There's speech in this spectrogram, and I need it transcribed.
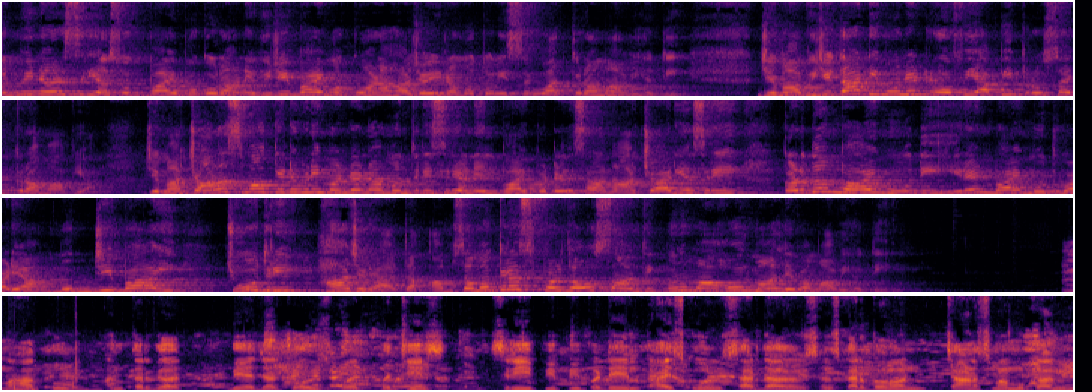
કન્વીનર શ્રી અશોકભાઈ ભગોરા અને વિજયભાઈ મકવાણા હાજરી રમતોની શરૂઆત કરવામાં આવી હતી. જેમાં વિજેતા ટીમોને ટ્રોફી આપી પ્રોત્સાહિત કરવામાં આવ્યા. જેમાં ચાણસમાં કેળવણી મંડળના મંત્રી શ્રી અનિલભાઈ પટેલ શાહના આચાર્ય શ્રી કરદમભાઈ મોદી, હિરેનભાઈ મોઢવાડિયા મુગજીભાઈ ચૌધરી હાજર હતા. આમ સમગ્ર સ્પર્ધાઓ શાંતિપૂર્ણ માહોલમાં લેવામાં આવી હતી. મહાકુંભ અંતર્ગત બે હજાર ચોવીસ પચીસ Shri PP Patel high school Sharada Sanskar Bhavan Chanasma મુકામે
